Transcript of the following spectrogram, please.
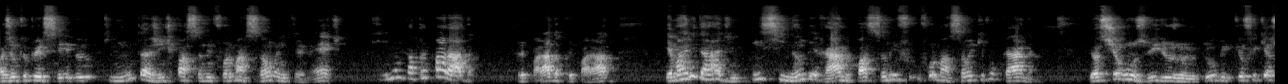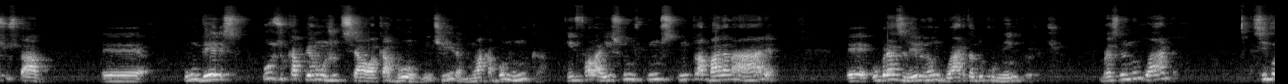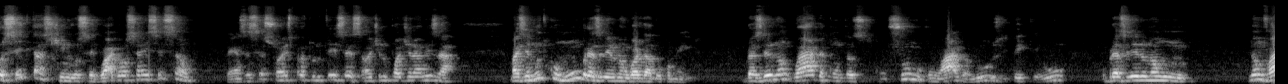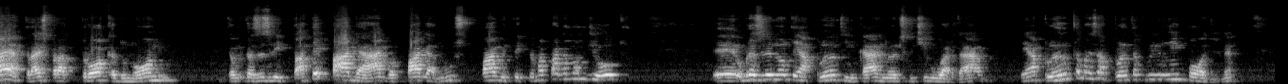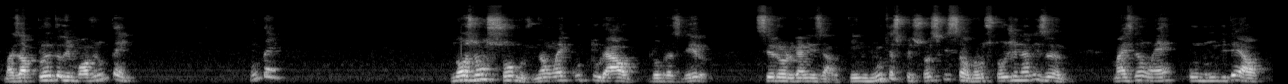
Mas o que eu percebo é que muita gente passando informação na internet que não está preparada. Preparada, preparado. E é uma realidade, ensinando errado, passando informação equivocada. Eu assisti alguns vídeos no YouTube que eu fiquei assustado. É, um deles, use o campeão judicial, acabou. Mentira, não acabou nunca. Quem fala isso não, não, não trabalha na área. É, o brasileiro não guarda documento, gente. O brasileiro não guarda. Se você que está assistindo, você guarda, você é uma exceção. Tem as exceções, para tudo ter exceção, a gente não pode generalizar. Mas é muito comum o brasileiro não guardar documento. O brasileiro não guarda contas de consumo, como água, luz, IPTU. O brasileiro não, não vai atrás para a troca do nome. Então, muitas vezes, ele até paga água, paga luz, paga IPTU, mas paga o nome de outro. É, o brasileiro não tem a planta em casa, no descritivo guardado. Tem a planta, mas a planta comigo ninguém pode, né? Mas a planta do imóvel não tem. Não tem. Nós não somos, não é cultural do brasileiro ser organizado. Tem muitas pessoas que são, não estou generalizando, mas não é o mundo ideal.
